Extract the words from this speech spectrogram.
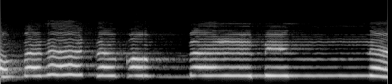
ربنا تقبل منا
